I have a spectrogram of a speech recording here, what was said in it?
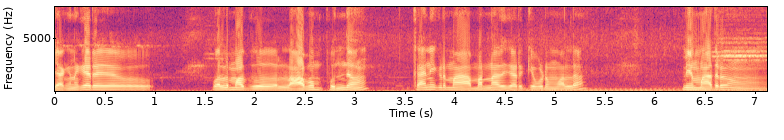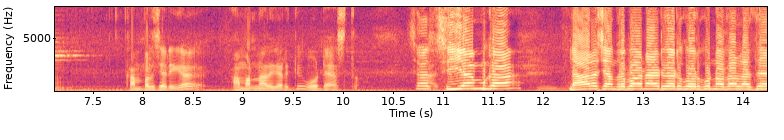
జగన్ గారు వల్ల మాకు లాభం పొందాం. కానీ ఇక్కడ మా అమర్నాథ్ గారికి ఇవ్వడం వల్ల మేము మాత్రం కంపల్సరీగా అమర్నాథ్ గారికి ఓటేస్తాం. సార్ సీఎంగా నారా చంద్రబాబు నాయుడు గారు కోరుకున్నారా? లేకపోతే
